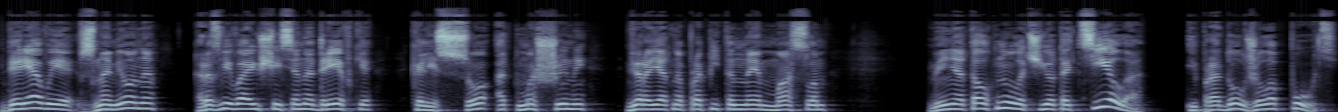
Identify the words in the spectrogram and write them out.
дырявые знамена, развивающиеся на древке, колесо от машины, вероятно, пропитанное маслом, меня толкнуло чье-то тело и продолжило путь.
